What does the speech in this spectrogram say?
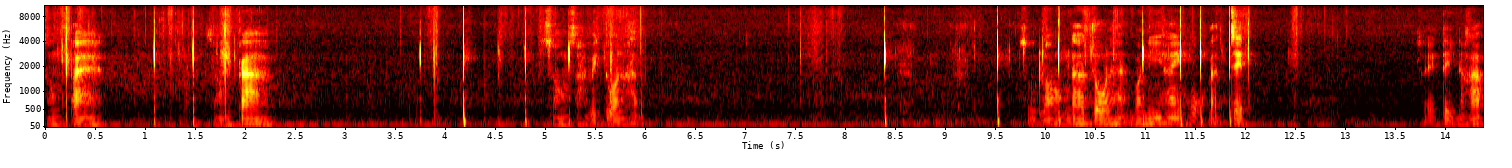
28 29 23 อีกตัวนะครับ สูตรรองของดาวโจนะฮะ วันนี้ให้ 6 และ 7 สถิตินะครับ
